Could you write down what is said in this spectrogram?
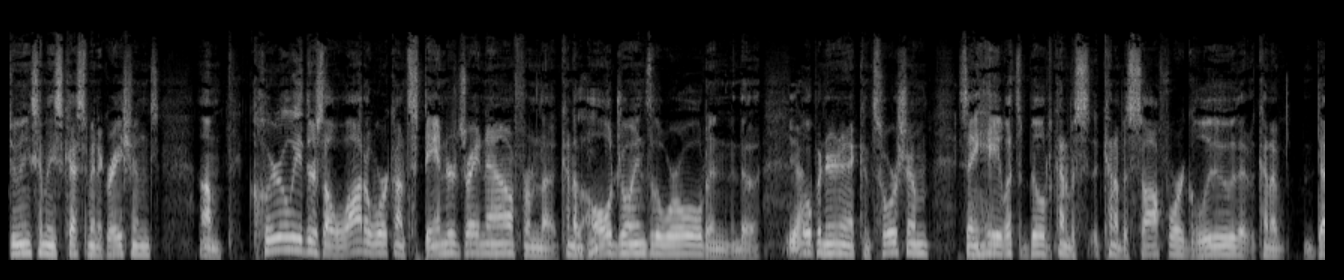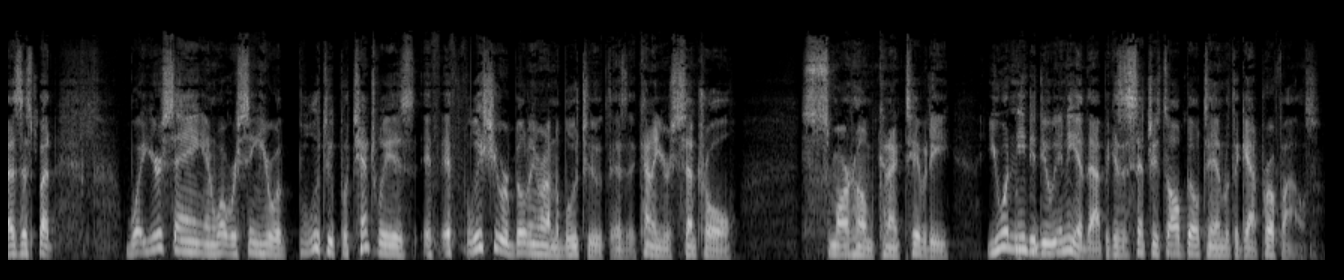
doing some of these custom integrations. Um, clearly, there's a lot of work on standards right now from the kind of the AllJoyns of the world and the Yeah. Open Interconnect Consortium saying, "Hey, let's build kind of a kind of a software glue that kind of does this." But what you're saying and what we're seeing here with Bluetooth potentially is if, if at least you were building around the Bluetooth as kind of your central smart home connectivity, you wouldn't need to do any of that because essentially it's all built in with the GAP profiles.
